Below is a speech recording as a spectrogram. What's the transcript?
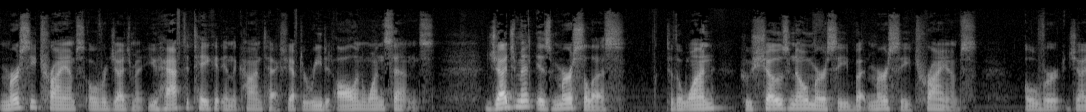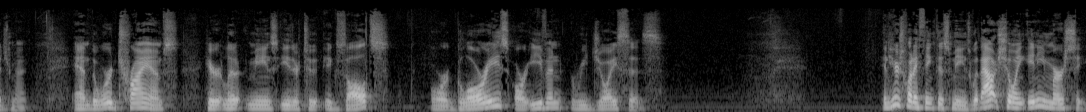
mercy triumphs over judgment. You have to take it in the context. You have to read it all in one sentence. Judgment is merciless to the one who shows no mercy, but mercy triumphs over judgment. And the word triumphs here means either to exalts or glories or even rejoices. And here's what I think this means without showing any mercy,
